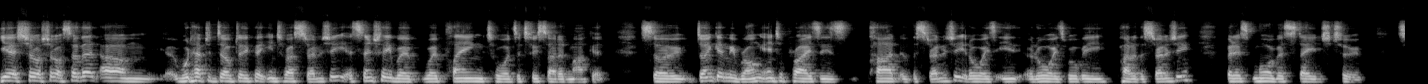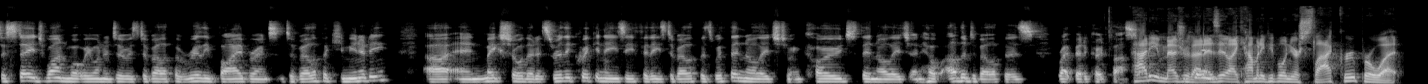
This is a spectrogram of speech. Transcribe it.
Yeah, sure, sure. So that um, would have to delve deeper into our strategy. Essentially, we're, we're playing towards a two-sided market. So don't get me wrong, enterprise is part of the strategy. It always it always will be part of the strategy, but it's more of a stage two. So stage one, what we want to do is develop a really vibrant developer community uh, and make sure that it's really quick and easy for these developers with their knowledge to encode their knowledge and help other developers write better code faster. How do you measure that? Is it like how many people in your Slack group or what?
